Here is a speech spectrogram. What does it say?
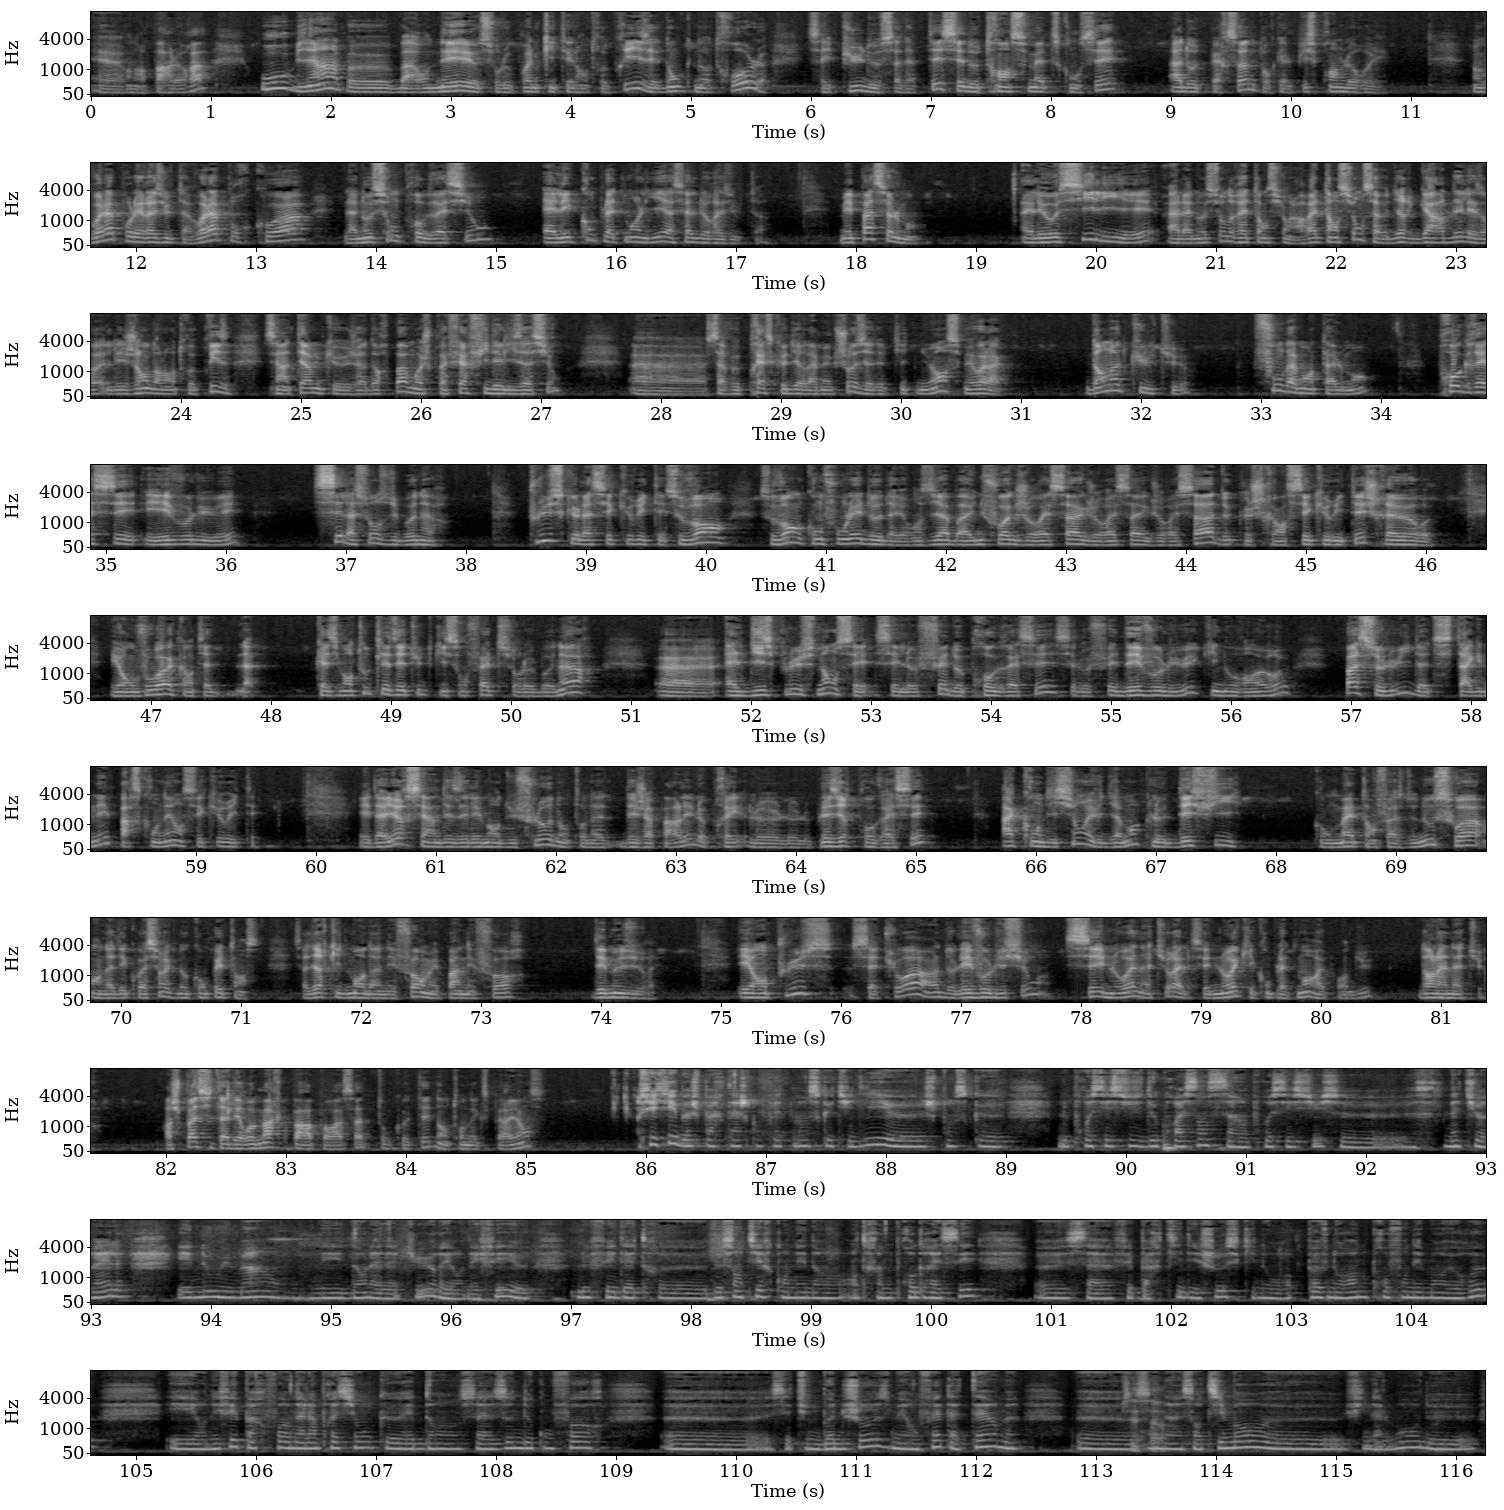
euh, on en parlera, ou bien euh, bah, on est sur le point de quitter l'entreprise et donc notre rôle, ça n'est plus de s'adapter, c'est de transmettre ce qu'on sait à d'autres personnes pour qu'elles puissent prendre le relais. Donc voilà pour les résultats. Voilà pourquoi la notion de progression, elle est complètement liée à celle de résultat. Mais pas seulement. Elle est aussi liée à la notion de rétention. Alors rétention, ça veut dire garder les, gens dans l'entreprise. C'est un terme que j'adore pas. Moi, je préfère fidélisation. Euh, ça veut presque dire la même chose. Il y a des petites nuances, mais voilà. Dans notre culture, fondamentalement, progresser et évoluer, c'est la source du bonheur plus que la sécurité. Souvent, souvent on confond les deux. D'ailleurs, on se dit ah bah une fois que j'aurai ça, que j'aurai ça et que j'aurai ça, que je serai en sécurité, je serai heureux. Et on voit quand il y a quasiment toutes les études qui sont faites sur le bonheur, euh, elles disent plus non, c'est le fait de progresser, c'est le fait d'évoluer qui nous rend heureux, pas celui d'être stagné parce qu'on est en sécurité. Et d'ailleurs, c'est un des éléments du flow dont on a déjà parlé, le, plaisir de progresser, à condition évidemment que le défi qu'on mette en face de nous soit en adéquation avec nos compétences. C'est-à-dire qu'il demande un effort, mais pas un effort démesuré. Et en plus, cette loi hein, de l'évolution, c'est une loi naturelle. C'est une loi qui est complètement répandue dans la nature. Je ne sais pas si tu as des remarques par rapport à ça de ton côté, dans ton expérience. Si, si, bah, je partage complètement ce que tu dis. Euh, je pense que le processus de croissance, c'est un processus euh, naturel. Et nous, humains, on est dans la nature. Et en effet, euh, le fait d'être, de sentir qu'on est en train de progresser, ça fait partie des choses qui nous, peuvent nous rendre profondément heureux. Et en effet, parfois, on a l'impression qu'être dans sa zone de confort, c'est une bonne chose. Mais en fait, à terme, euh, on a un sentiment euh, finalement de,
